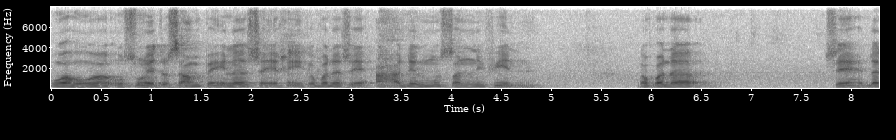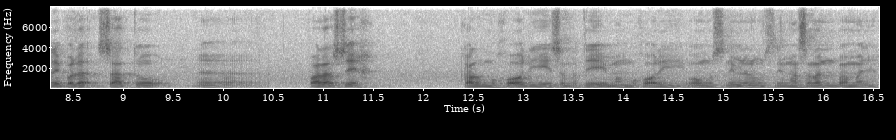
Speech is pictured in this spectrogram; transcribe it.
wa huwa usul itu sampai ila syekhi kepada syekh ahadil musannifin. Kepada syekh daripada satu uh, para syekh. Kal Bukhari seperti Imam Bukhari wa Muslim dan Muslim masalah umpamanya.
